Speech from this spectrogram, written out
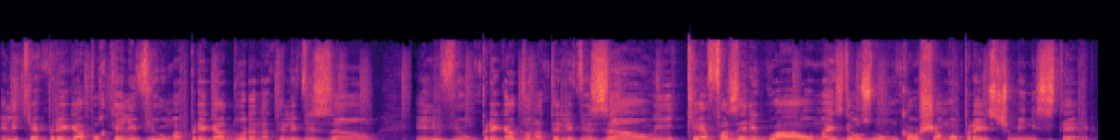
Ele quer pregar porque ele viu uma pregadora na televisão, ele viu um pregador na televisão e quer fazer igual, mas Deus nunca o chamou para este ministério.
